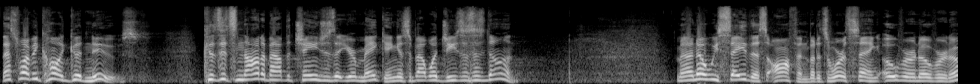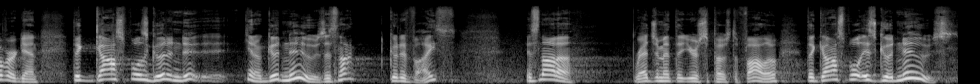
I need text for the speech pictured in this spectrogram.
That's why we call it good news. Because it's not about the changes that you're making, it's about what Jesus has done. I mean, I know we say this often, but it's worth saying over and over and over again. The gospel is good and you know, good news. It's not good advice. It's not a regiment that you're supposed to follow. The gospel is good news.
